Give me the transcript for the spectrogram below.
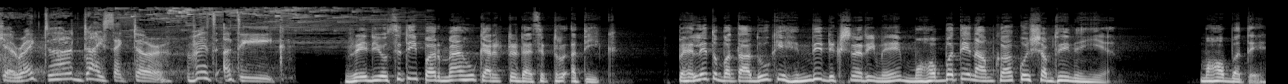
कैरेक्टर डाइसेक्टर विद अतीक रेडियो सिटी पर मैं हूँ कैरेक्टर डायसेक्टर अतीक पहले तो बता दूँ कि हिंदी डिक्शनरी में मोहब्बतें नाम का कोई शब्द ही नहीं है। मोहब्बतें।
